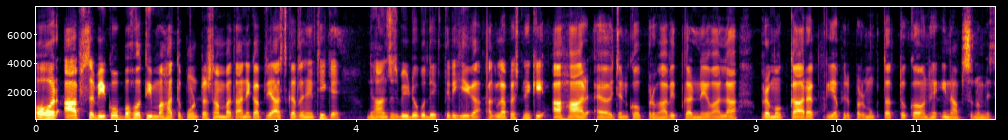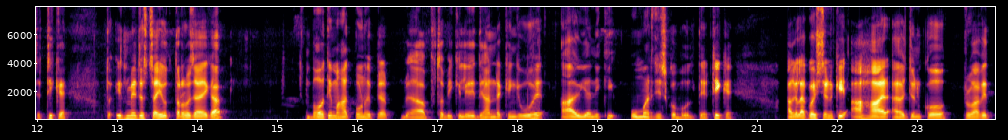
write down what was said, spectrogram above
और आप सभी को बहुत ही महत्वपूर्ण प्रश्न हम बताने का प्रयास कर रहे हैं, ठीक है? ध्यान से इस वीडियो को देखते रहिएगा। अगला प्रश्न है कि आहार आयोजन को प्रभावित करने वाला प्रमुख कारक या फिर प्रमुख तत्व कौन है इन ऑप्शनों में से, ठीक है? तो इसमें जो सही उत्तर हो जाएगा, बहुत ही महत्वपूर्ण है आप सभी के लिए ध्यान रखेंगे, वो है आयु, यानी कि उम्र जिसको बोलते हैं, ठीक है? अगला क्वेश्चन कि आहार आयोजन को प्रभावित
